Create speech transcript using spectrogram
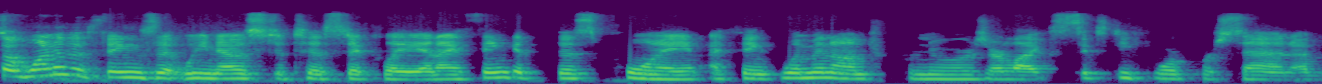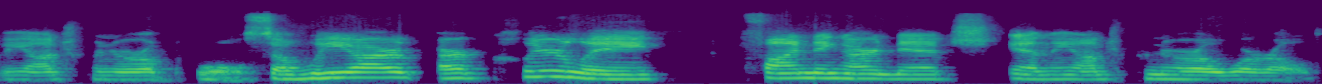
So, one of the things that we know statistically, and I think at this point, I think women entrepreneurs are like 64% of the entrepreneurial pool. So, we are, are clearly finding our niche in the entrepreneurial world.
